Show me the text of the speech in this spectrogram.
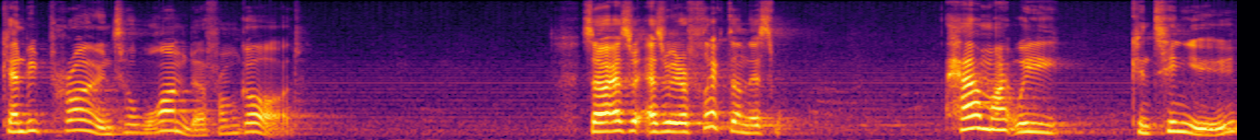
can be prone to wander from God. So, as, as we reflect on this, how might we continue?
